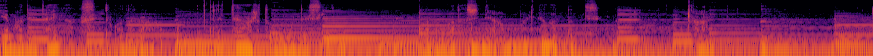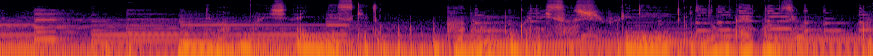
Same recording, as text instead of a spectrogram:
いやまあね大学生とかなら絶対あると思うんですけどあの私ねあんまりなかったんですよ。はい。でもあんまりしないんですけどあの今回ね久しぶりに飲み会やったんですよ。はい。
